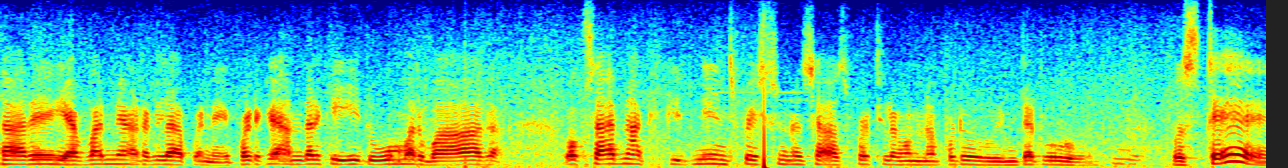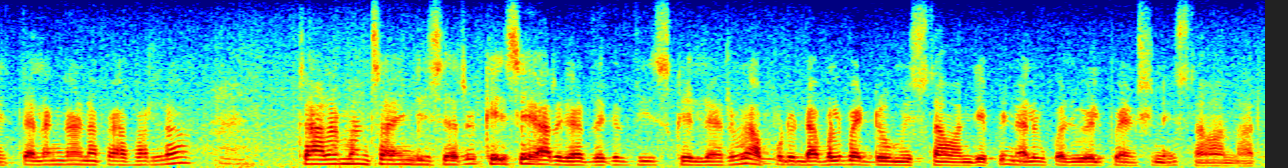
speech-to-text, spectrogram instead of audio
సరే ఎవరిని అడగలేకపోయినా. ఇప్పటికే అందరికీ ఈ రూమర్ బాగా ఒకసారి నాకు కిడ్నీ ఇన్స్పెక్షన్ వచ్చి హాస్పిటల్లో ఉన్నప్పుడు ఇంటర్వ్యూ వస్తే తెలంగాణ పేపర్లో చాలా మంది సాయం చేశారు. కేసీఆర్ గారి దగ్గర తీసుకెళ్ళారు. అప్పుడు డబుల్ బెడ్రూమ్ ఇస్తామని చెప్పి నెలకు పదివేలు పెన్షన్ ఇస్తామన్నారు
